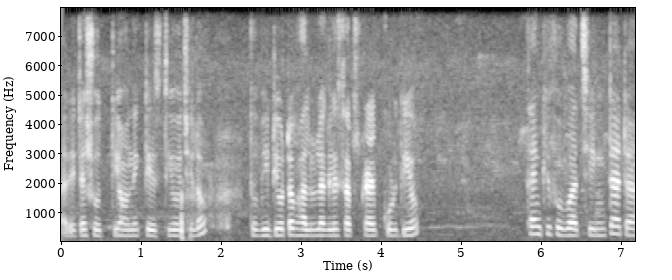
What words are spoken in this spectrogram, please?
আর এটা সত্যি অনেক টেস্টি হয়েছিল। তো ভিডিওটা ভালো লাগলে সাবস্ক্রাইব করে দিও। Thank you for watching tata.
